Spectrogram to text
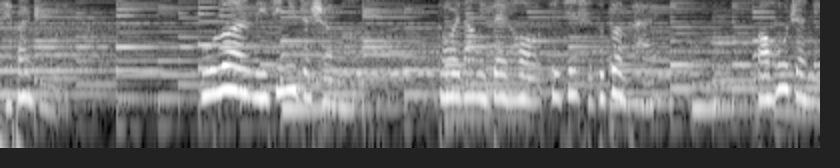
陪伴着你。无论你经历着什么，都会当你背后最坚实的盾牌，保护着你，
